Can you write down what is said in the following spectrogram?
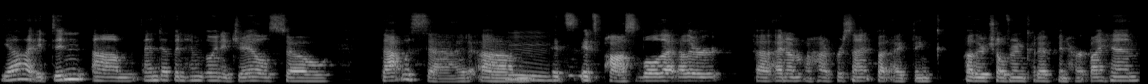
yeah, it didn't um, end up in him going to jail. So that was sad. Mm. It's it's possible that other uh, I don't know 100, percent but I think other children could have been hurt by him.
